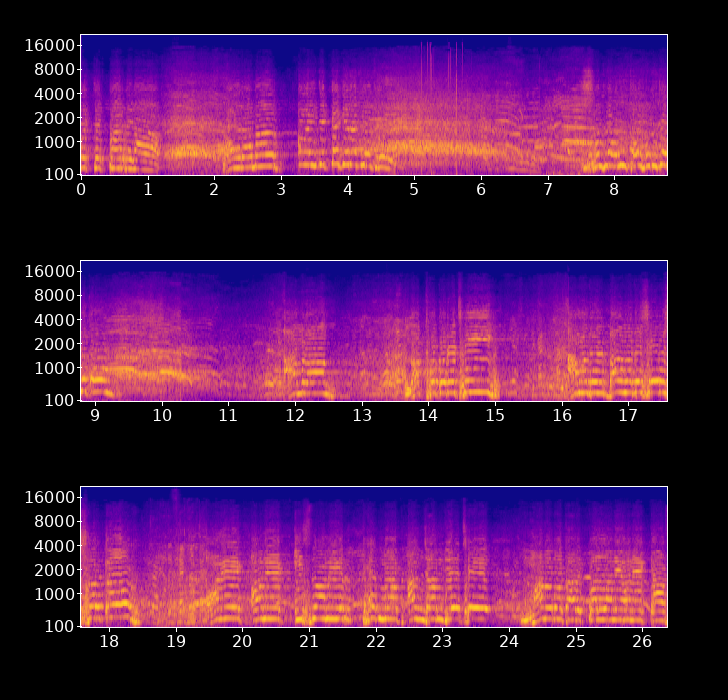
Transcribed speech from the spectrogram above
করতে পারবে না। ভাইয়েরা আমার, আই যে কাকে রাজি আছে সংগ্রামী তৌহিদি জনতা আমরা লক্ষ্য করেছি। আমাদের বাংলাদেশের সরকার অনেক অনেক ইসলামের খেদমত আঞ্জাম দিয়েছে, মানবতার কল্যাণে অনেক কাজ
